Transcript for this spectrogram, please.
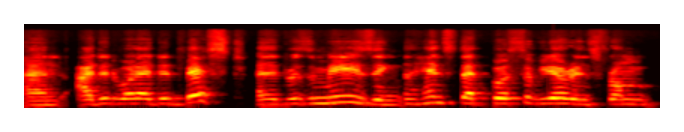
and I did what I did best. And it was amazing. And hence that perseverance from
